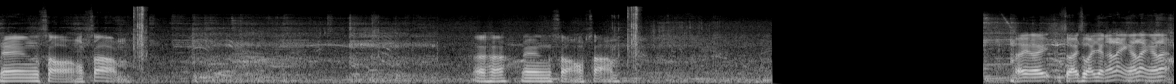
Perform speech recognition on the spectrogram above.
หนึ่งสองสาม อ่าฮะหนึ่งสองสามเอ้ยเอ้ยสวยสวยอย่างนั้นแหละอย่างนั้นแหละอย่างนั้นแหละ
